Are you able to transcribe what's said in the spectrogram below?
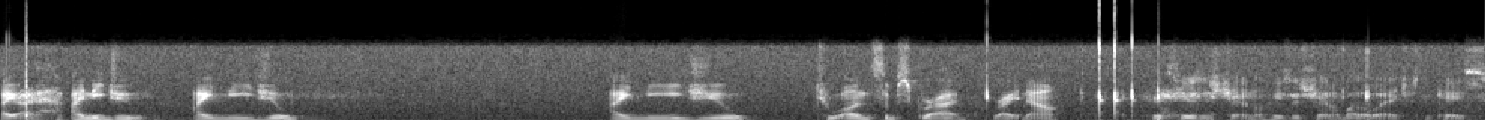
I, I I need you. I need you. I need you to unsubscribe right now. Here's, his channel. Here's his channel, by the way, just in case,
